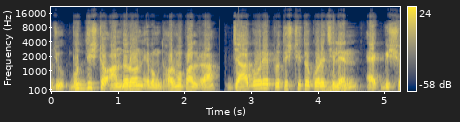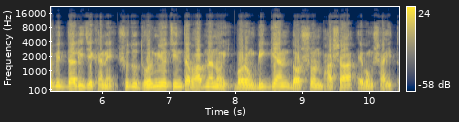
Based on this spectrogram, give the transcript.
যুগ। বুদ্ধিষ্ট আন্দোলন এবং ধর্মপালরা জাগরে প্রতিষ্ঠিত করেছিলেন এক বিশ্ববিদ্যালয় যেখানে শুধু ধর্মীয় চিন্তা ভাবনা নয়, বরং বিজ্ঞান, দর্শন, ভাষা এবং সাহিত্য।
